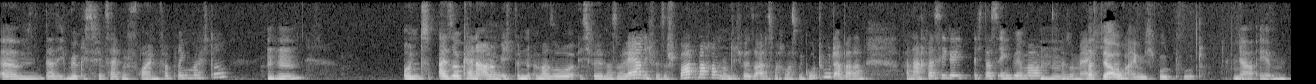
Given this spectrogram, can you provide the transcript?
ähm, dass ich möglichst viel Zeit mit Freunden verbringen möchte. Mhm. Und also, keine Ahnung, ich bin immer so, ich will immer so lernen, ich will so Sport machen und ich will so alles machen, was mir gut tut, aber dann vernachlässige ich das irgendwie immer. Mhm. Also merke was dir auch eigentlich gut tut. Ja, eben.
